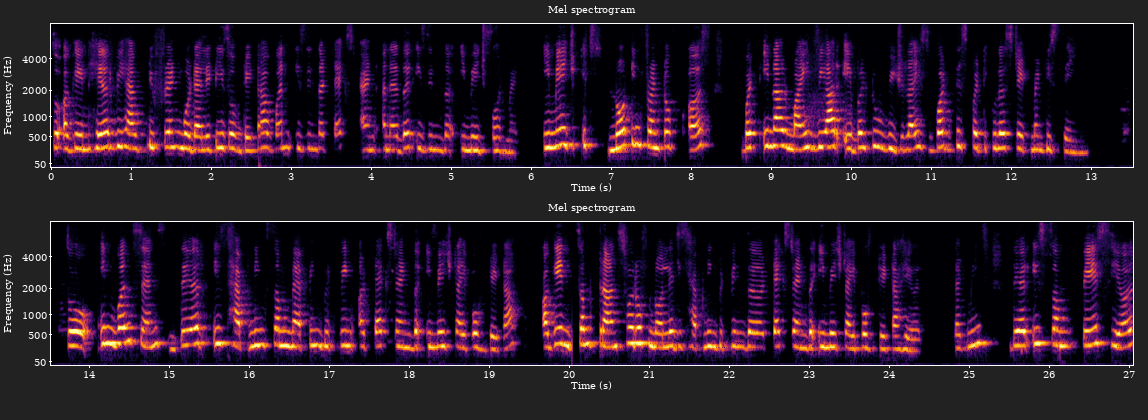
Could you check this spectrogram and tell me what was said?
so again, here we have different modalities of data. One is in the text and another is in the image format. Image, it's not in front of us, but in our mind, we are able to visualize what this particular statement is saying. So in one sense, there is happening some mapping between a text and the image type of data. Again, some transfer of knowledge is happening between the text and the image type of data here. That means there is some pace here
